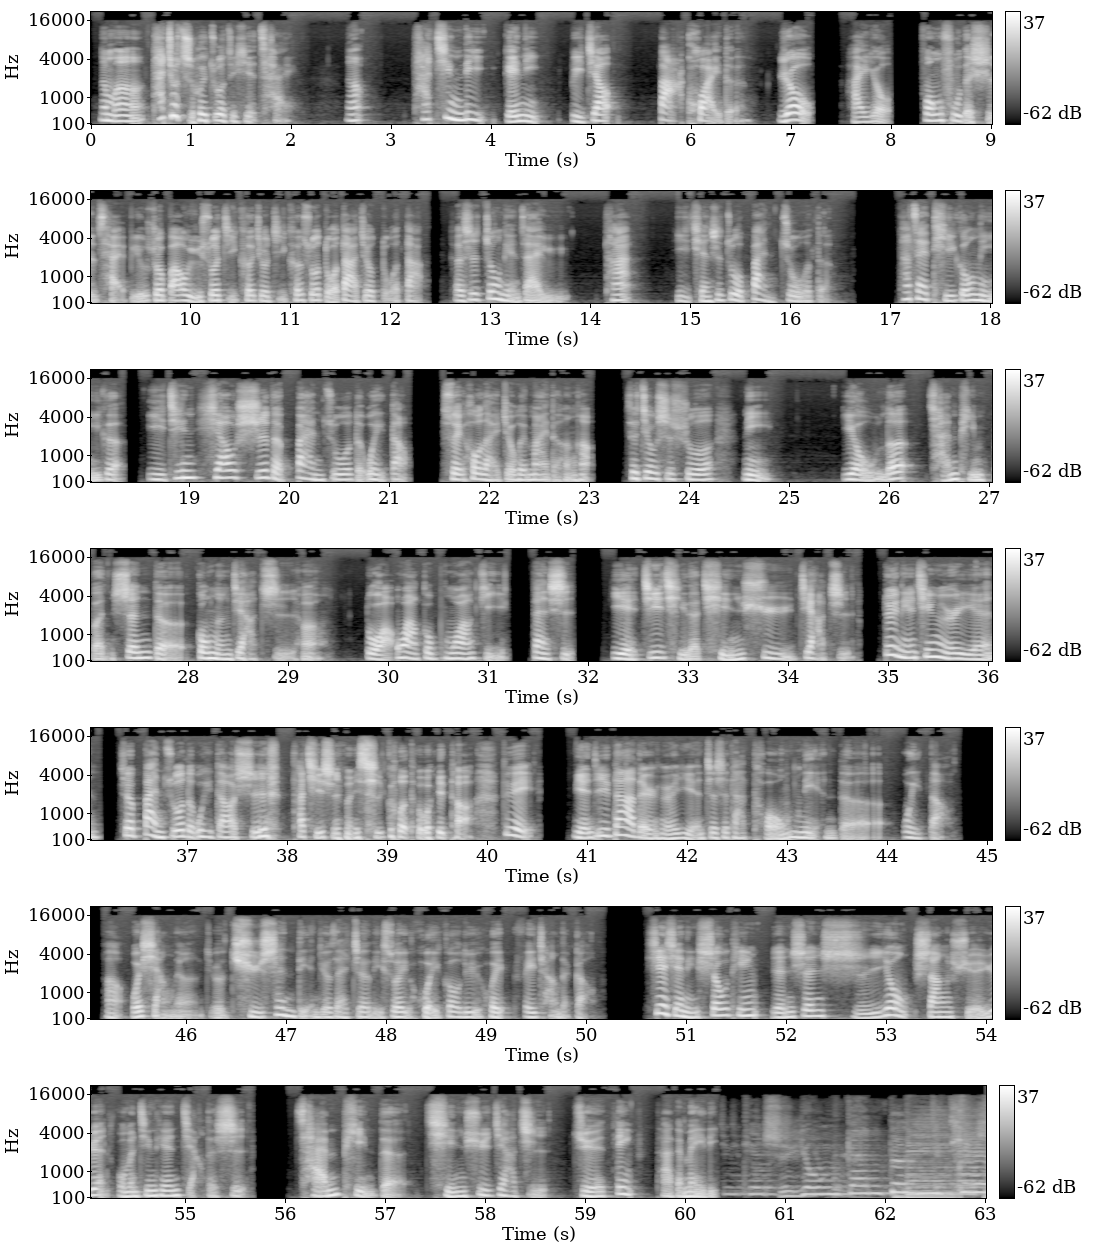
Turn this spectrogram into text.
那么他就只会做这些菜，那他尽力给你比较大块的肉，还有丰富的食材，比如说鲍鱼，说几颗就几颗，说多大就多大。可是重点在于，他以前是做半桌的，他在提供你一个已经消失的半桌的味道，所以后来就会卖得很好。这就是说，你有了产品本身的功能价值，哈。多哇个不哇吉，但是也激起了情绪价值。对年轻人而言，这半桌的味道是他其实没吃过的味道；对年纪大的人而言，这是他童年的味道。啊，我想呢，就取胜点就在这里，所以回购率会非常的高。谢谢你收听人生实用商学院。我们今天讲的是产品的情绪价值决定它的魅力。今天是勇敢的一天，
